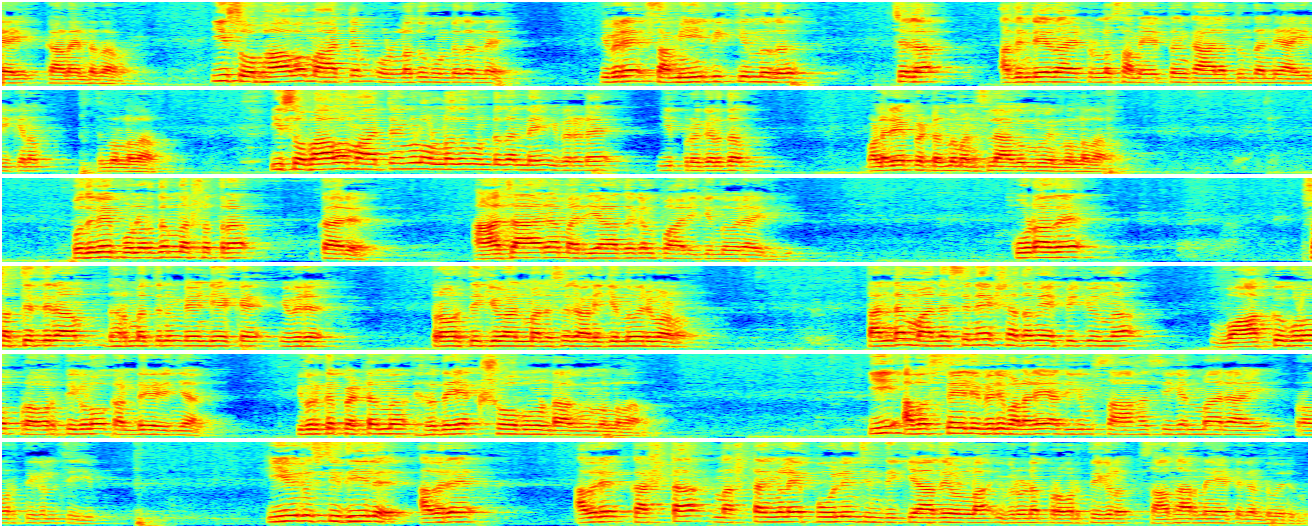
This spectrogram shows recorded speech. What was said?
ആയി കാണേണ്ടതാണ്. ഈ സ്വഭാവ മാറ്റം ഉള്ളത് കൊണ്ട് തന്നെ ഇവരെ സമീപിക്കുന്നത് ചില അതിന്റെതായിട്ടുള്ള സമയത്തും കാലത്തും തന്നെ ആയിരിക്കണം എന്നുള്ളതാണ്. ഈ സ്വഭാവ മാറ്റങ്ങൾ ഉള്ളത് കൊണ്ട് തന്നെ ഇവരുടെ ഈ പ്രകൃതം വളരെ പെട്ടെന്ന് മനസ്സിലാകുന്നു എന്നുള്ളതാണ്. പൊതുവെ പുണർദം നക്ഷത്രക്കാര് ആചാര മര്യാദകൾ പാലിക്കുന്നവരായിരിക്കും. കൂടാതെ സത്യത്തിനാം ധർമ്മത്തിനും വേണ്ടിയൊക്കെ ഇവർ പ്രവർത്തിക്കുവാൻ മനസ്സ് കാണിക്കുന്നവരുമാണ്. തന്റെ മനസ്സിനെ ക്ഷതമേൽപ്പിക്കുന്ന വാക്കുകളോ പ്രവൃത്തികളോ കണ്ടു കഴിഞ്ഞാൽ ഇവർക്ക് പെട്ടെന്ന് ഹൃദയക്ഷോഭമുണ്ടാകും എന്നുള്ളതാണ്. ഈ അവസ്ഥയിൽ ഇവർ വളരെയധികം സാഹസികന്മാരായി പ്രവർത്തികൾ ചെയ്യും. ഈ ഒരു സ്ഥിതിയിൽ അവരെ അവർ കഷ്ട നഷ്ടങ്ങളെ പോലും ചിന്തിക്കാതെയുള്ള ഇവരുടെ പ്രവൃത്തികൾ സാധാരണയായിട്ട് കണ്ടുവരുന്നു.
